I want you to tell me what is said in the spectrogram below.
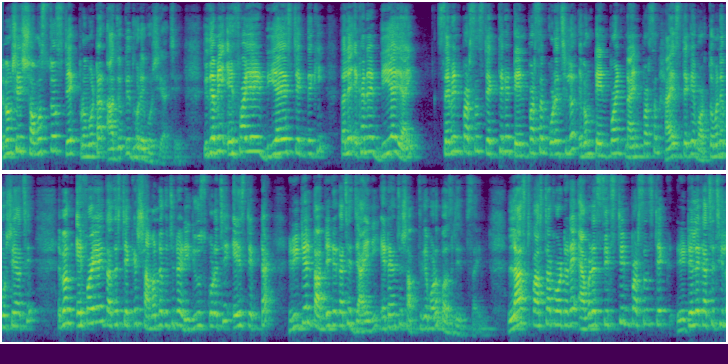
এবং সেই সমস্ত স্টেক প্রোমোটার আজ অব্দি ধরে বসে আছে। যদি আমি এফআইআই ডিআইএস স্টেক দেখি, তাহলে এখানে ডিআইআই সেভেন পার্সেন্ট স্টেক থেকে টেন পার্সেন্ট করেছিল এবং ten point nine percent high স্টেকে বর্তমানে বসে আছে। এবং এফআইআই তাদের স্টেককে সামান্য কিছুটা রিডিউস করেছে। এই স্টেকটা রিটেল পাবলিকের কাছে যায়নি। এটা হচ্ছে সব থেকে বড় পজিটিভ সাইন লাস্ট পাঁচটা কোয়ার্টারে অ্যাভারেজ সিক্সটিন পার্সেন্ট স্টেক রিটেলের কাছে ছিল।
